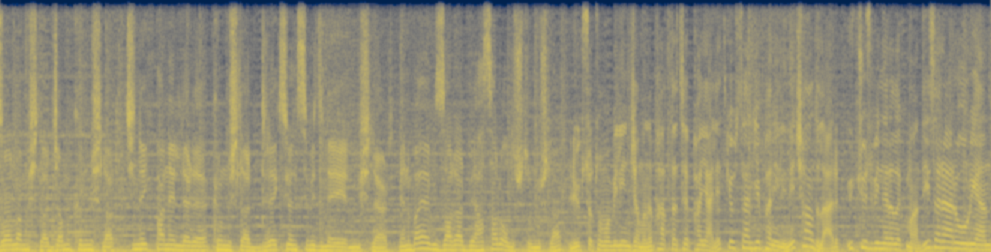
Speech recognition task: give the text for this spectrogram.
Zorlamışlar, camı kırmışlar, içindeki panelleri kırmışlar, direksiyon simidine eğirmişler. Yani bayağı bir zarar ve hasar oluşturmuşlar. Lüks otomobilin camını patlatıp hayalet gösterge panelini çaldılar. 300 bin liralık maddi zarara uğrayan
